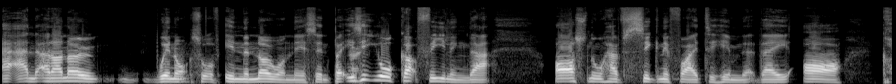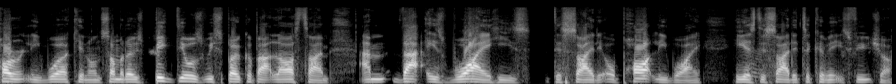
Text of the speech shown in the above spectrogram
And and I know we're not sort of in the know on this, and but is it your gut feeling that Arsenal have signified to him that they are currently working on some of those big deals we spoke about last time, and that is why he's decided, or partly why he has decided to commit his future.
